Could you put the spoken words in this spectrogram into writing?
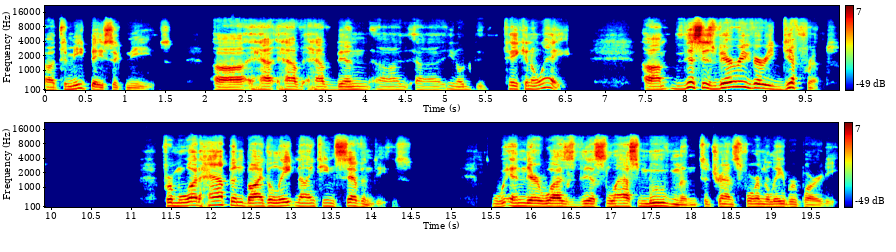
uh, to meet basic needs uh, ha- have have been uh, uh you know taken away. Um, this is very very different from what happened by the late 1970s when there was this last movement to transform the Labor Party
